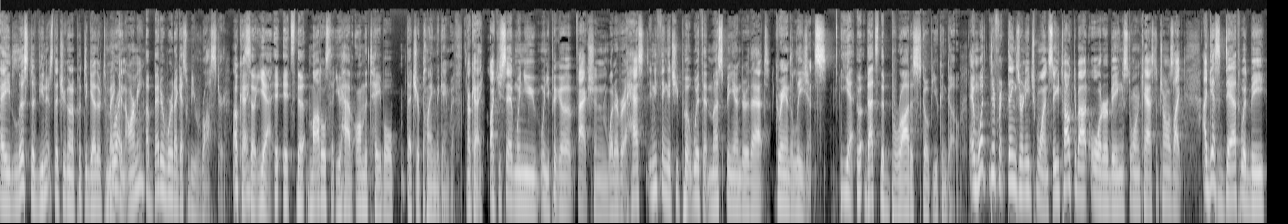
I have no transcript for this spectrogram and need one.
a list of units that you're going to put together to make right. an army. A better word, I guess, would be roster. Okay. So yeah, it, it's the models that you have on the table that you're playing the game with. Okay. Like you said, when you when you pick a faction, whatever, it has anything that you put with it must be under that grand allegiance. Yeah, uh, that's the broadest scope you can go. And what different things are in each one? So you talked about order being Stormcast Eternals. Like, I guess death would be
